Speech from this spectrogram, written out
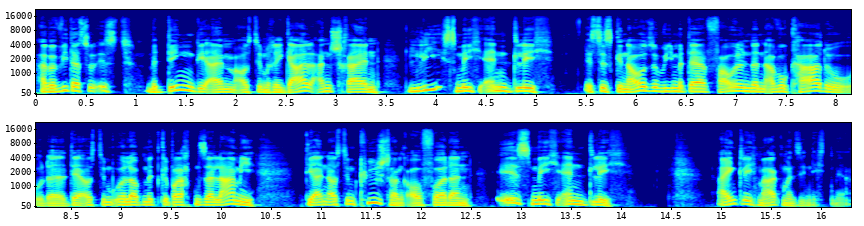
Aber wie das so ist, mit Dingen, die einem aus dem Regal anschreien, lies mich endlich, ist es genauso wie mit der faulenden Avocado oder der aus dem Urlaub mitgebrachten Salami die einen aus dem Kühlschrank auffordern, iss mich endlich. Eigentlich mag man sie nicht mehr.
